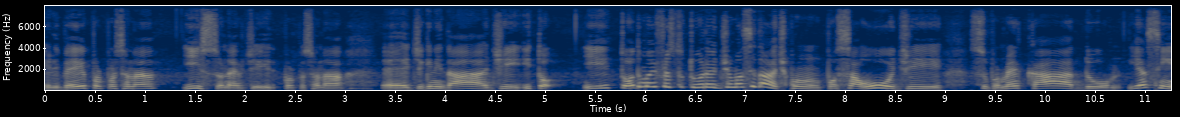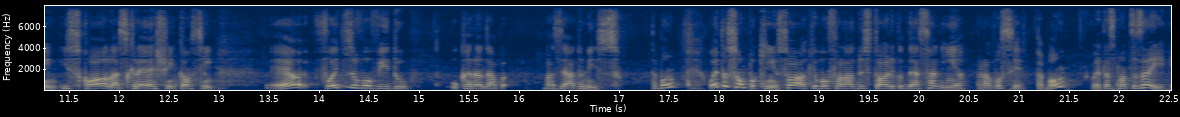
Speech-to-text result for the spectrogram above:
ele veio proporcionar isso, né, de proporcionar é, dignidade e, to e toda uma infraestrutura de uma cidade, com posto saúde, supermercado e assim, escolas, creche. Então, assim, é, foi desenvolvido o Canadá baseado nisso, tá bom? Aguenta só um pouquinho só que eu vou falar do histórico dessa linha para você, tá bom? Aguenta as pontas aí.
